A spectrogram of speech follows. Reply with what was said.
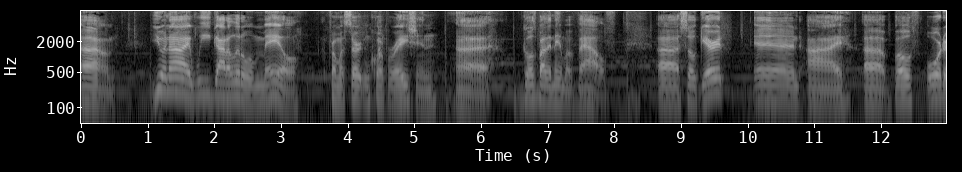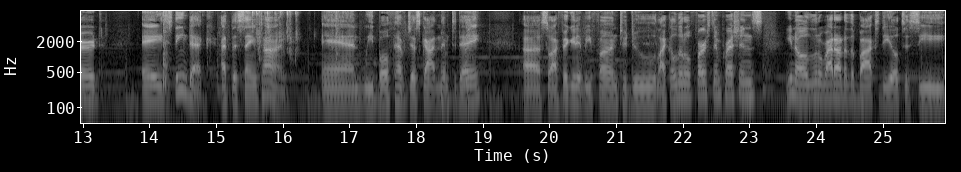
Um, you and I, we got a little mail from a certain corporation. Uh, goes by the name of Valve. Uh, so Garrett and I uh, both ordered a Steam Deck at the same time, and we both have just gotten them today. Uh, so I figured it'd be fun to do like a little first impressions, you know, a little right out of the box deal to see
